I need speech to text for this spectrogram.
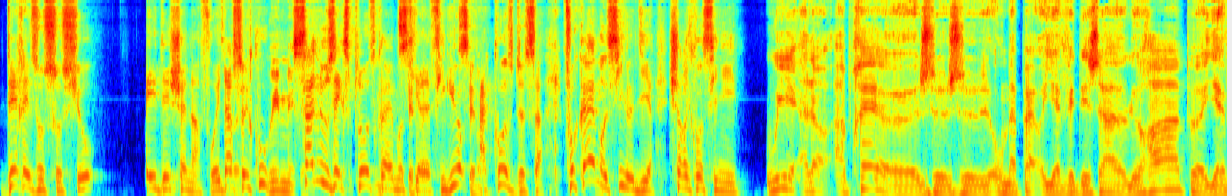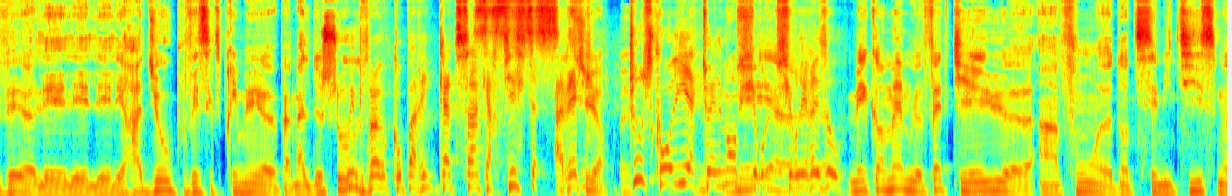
des réseaux sociaux et des chaînes info. Et d'un seul coup, Oui, mais- ça nous explose quand même aussi à la figure à cause de ça. faut quand même aussi le dire. Charles Consigny. Oui, alors après, euh, je, je, on n'a pas, il y avait déjà le rap, il y avait euh, les, les, les, les radios où vous pouvez s'exprimer euh, pas mal de choses. Oui, on peut pas comparer 4-5 artistes avec sûr. tout ce qu'on lit actuellement Mais, sur, euh, sur les réseaux. Mais quand même, le fait qu'il y ait eu euh, un fond euh, d'antisémitisme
